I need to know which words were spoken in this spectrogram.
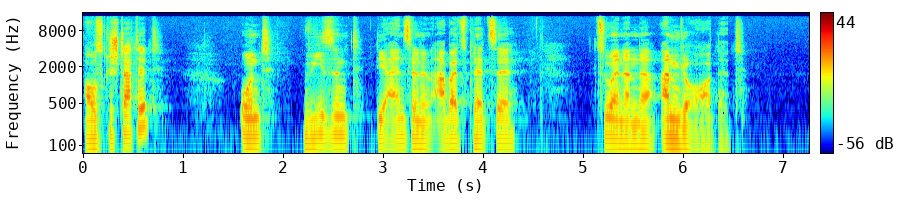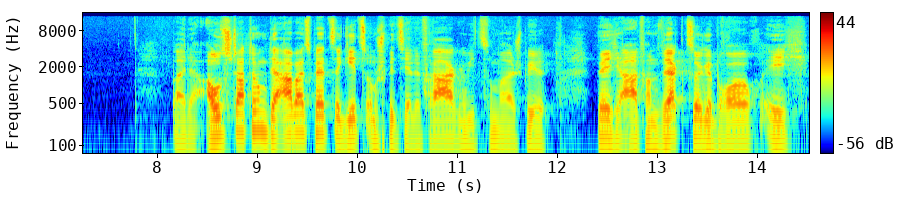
ausgestattet und wie sind die einzelnen Arbeitsplätze zueinander angeordnet. Bei der Ausstattung der Arbeitsplätze geht es um spezielle Fragen, wie zum Beispiel, welche Art von Werkzeuge brauche ich?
